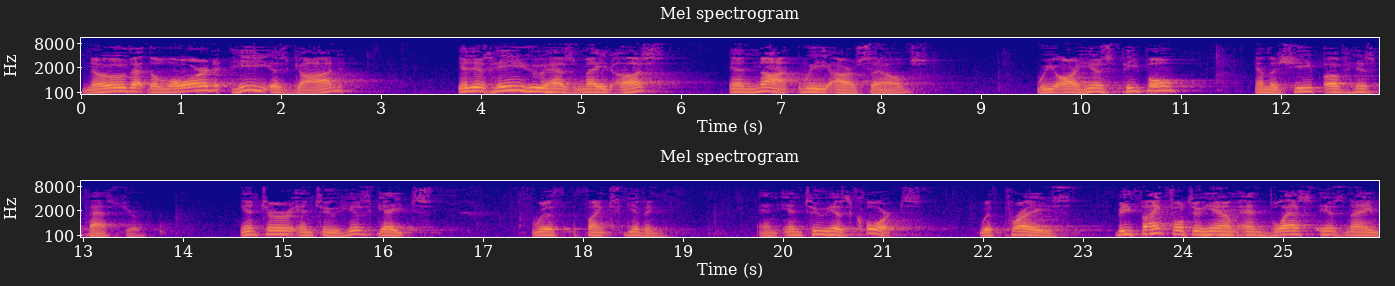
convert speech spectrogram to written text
Know that the Lord, He is God. It is He who has made us and not we ourselves. We are His people and the sheep of His pasture. Enter into His gates with thanksgiving and into His courts with praise. Be thankful to Him and bless His name.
